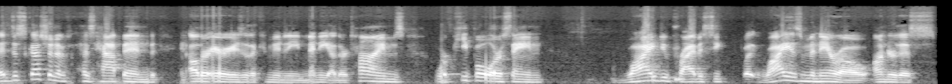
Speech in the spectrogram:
a discussion of, has happened in other areas of the community many other times where people are saying, why do privacy, why is Monero under this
